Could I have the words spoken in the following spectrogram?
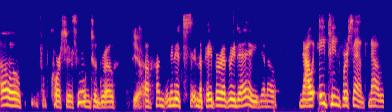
Oh, of course, there's room to grow. Yeah, Uh, I mean, it's in the paper every day. You know, now 18%. Now,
